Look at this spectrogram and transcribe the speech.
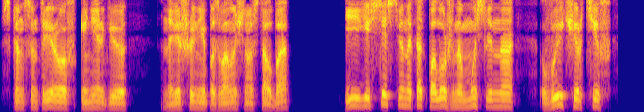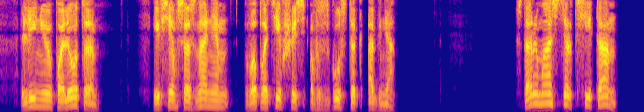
сконцентрировав энергию на вершине позвоночного столба и, естественно, как положено, мысленно вычертив линию полета и всем сознанием воплотившись в сгусток огня. Старый мастер Тхитан,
